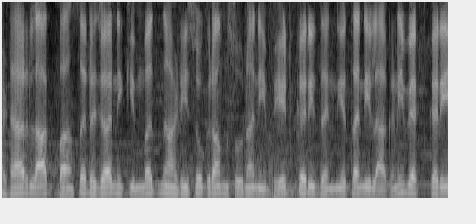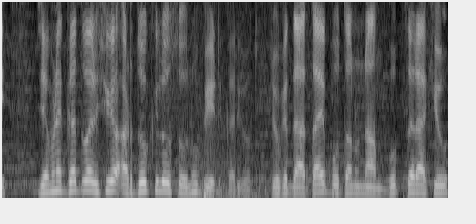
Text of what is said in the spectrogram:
અઢાર લાખ બાસઠ હજારની કિંમતના અઢીસો ગ્રામ સોનાની ભેટ કરી ધન્યતાની લાગણી વ્યક્ત કરી. જેમણે ગત વર્ષે અડધો કિલો સોનું ભેટ કર્યું હતું. જોકે દાતાએ પોતાનું નામ ગુપ્ત રાખ્યું,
